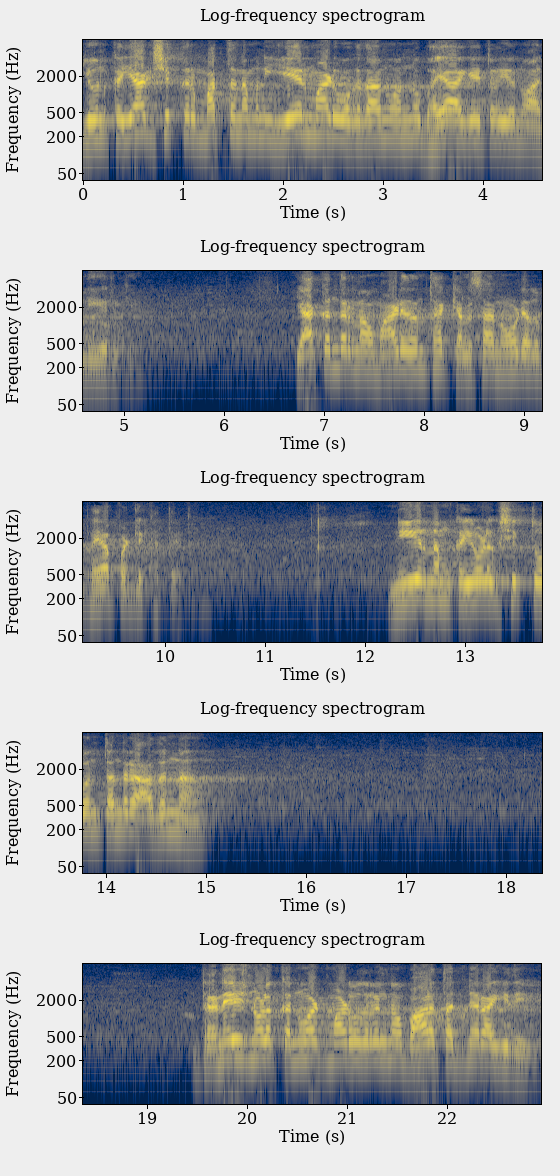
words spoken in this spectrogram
ಇವನ್ ಕೈಯಾಗ ಸಿಕ್ಕರೆ ಮತ್ತೆ ನಮ್ಮನ್ನ ಏನು ಮಾಡಿ ಒಗದಾನು ಅನ್ನೋ ಭಯ ಆಗೈತೋ ಏನೋ ಆ ನೀರಿಗೆ. ಯಾಕಂದ್ರೆ ನಾವು ಮಾಡಿದಂಥ ಕೆಲಸ ನೋಡಿ ಅದು ಭಯ ಪಡ್ಲಿಕ್ಕೆ ಹತ್ತೈತೆ. ನೀರು ನಮ್ಮ ಕೈಯೊಳಗೆ ಸಿಕ್ತು ಅಂತಂದ್ರೆ ಅದನ್ನು ಡ್ರನೇಜ್ನೊಳಗೆ ಕನ್ವರ್ಟ್ ಮಾಡೋದ್ರಲ್ಲಿ ನಾವು ಭಾಳ ತಜ್ಞರಾಗಿದ್ದೀವಿ.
